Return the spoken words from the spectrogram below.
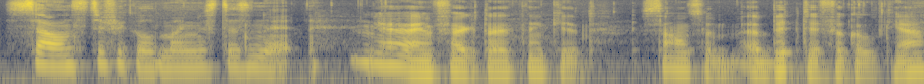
Sounds difficult, Magnus, doesn't it? Yeah, in fact, I think it sounds a, a bit difficult, yeah.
